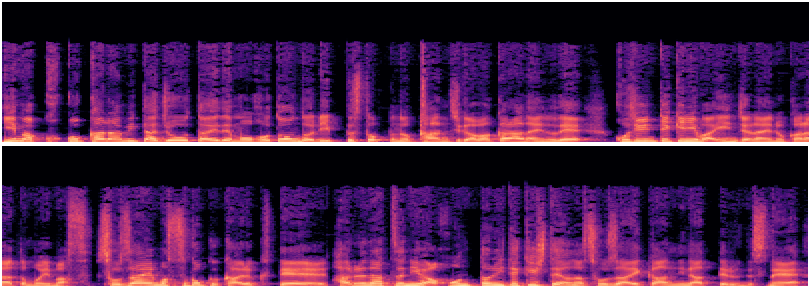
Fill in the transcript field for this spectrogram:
今ここから見た状態でもほとんどリップストップの感じがわからないので、個人的にはいいんじゃないのかなと思います。素材もすごく軽くて、春夏には本当に適したような素材感になってるんですね。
